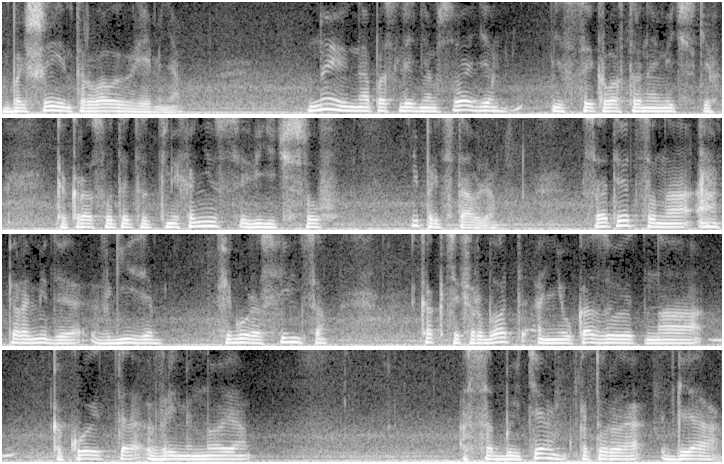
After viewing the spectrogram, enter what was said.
большие интервалы времени. Ну и на последнем слайде из цикла астрономических как раз вот этот механизм в виде часов и представлю. Соответственно, пирамиды в Гизе, фигура сфинкса, как циферблат, они указывают на какое-то временное событие, которое для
